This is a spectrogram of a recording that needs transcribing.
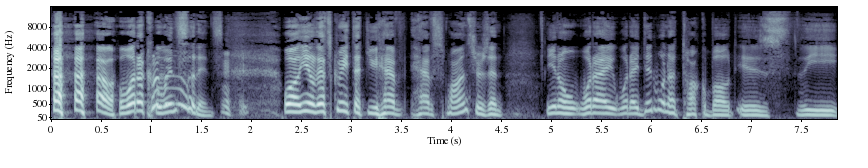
that. what a coincidence! well, you know, that's great that you have have sponsors, and you know what I what I did want to talk about is the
